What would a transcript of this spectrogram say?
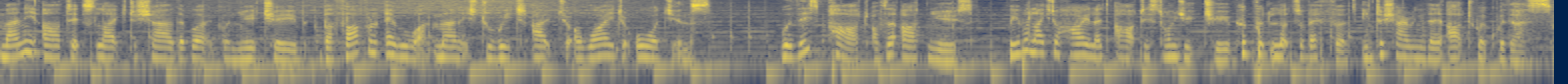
Many artists like to share their work on YouTube, but far from everyone managed to reach out to a wider audience. With this part of the art news, we would like to highlight artists on YouTube who put lots of effort into sharing their artwork with us.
